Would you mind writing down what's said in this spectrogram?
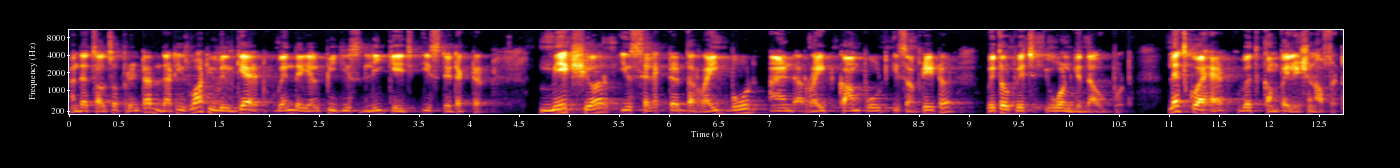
and that's also printed. That is what you will get when the lpg's leakage is detected make sure you selected the right board and right COM port is updated without which you won't get the output. Let's go ahead with compilation of it.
